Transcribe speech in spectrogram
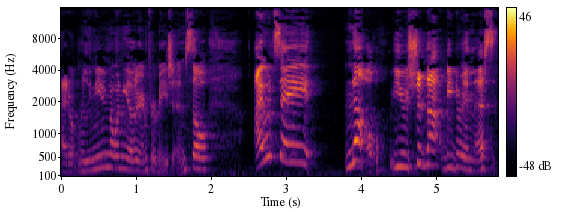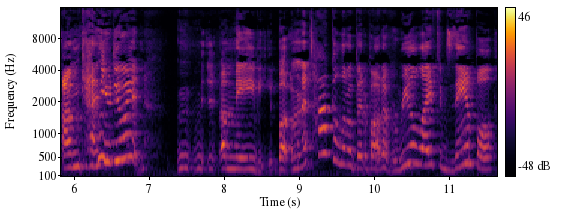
I don't really need to know any other information. So I would say no, you should not be doing this. Um, can you do it? M- maybe, but I'm going to talk a little bit about a real life example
